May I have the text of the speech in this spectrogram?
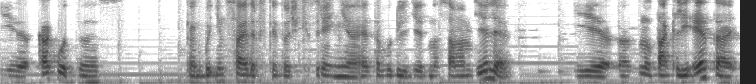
И как вот э, с как бы инсайдерской точки зрения это выглядит на самом деле, и э, ну так ли это,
